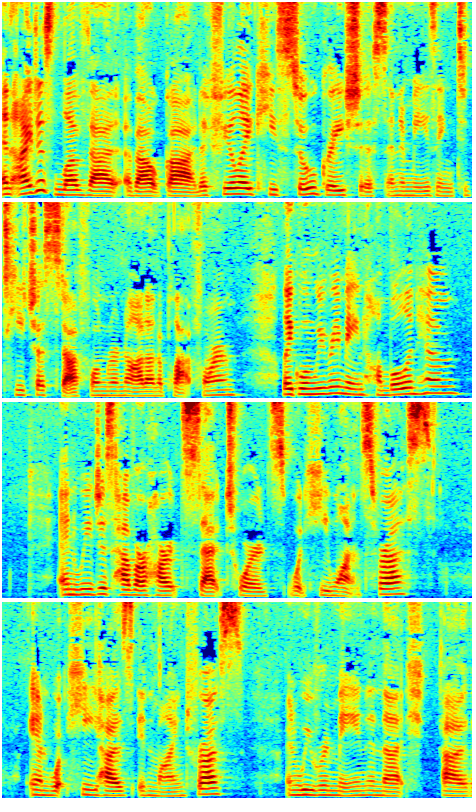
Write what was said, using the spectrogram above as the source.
And I just love that about God. I feel like He's so gracious and amazing to teach us stuff when we're not on a platform. Like when we remain humble in Him and we just have our hearts set towards what He wants for us, and what He has in mind for us, and we remain in that uh,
